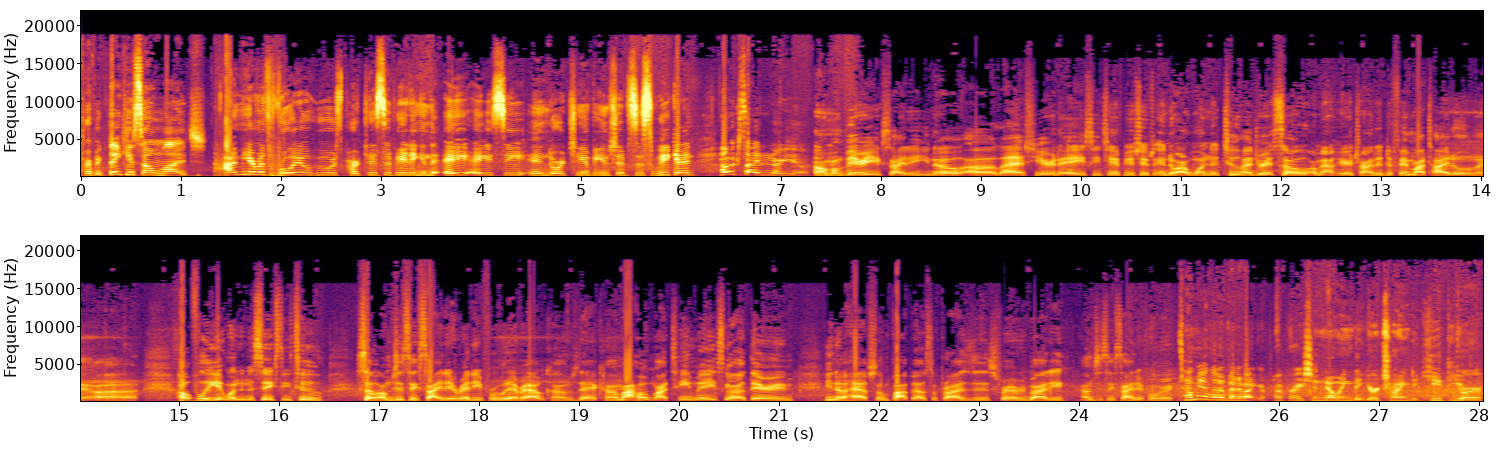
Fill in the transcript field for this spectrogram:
perfect. Thank you so much. I'm here with Royal, who is participating in the AAC Indoor Championships this weekend. How excited are you? Um, I'm very excited. You know, uh, last year in the AAC Championships indoor, I won the 200, so I'm out here trying to defend my title and uh, hopefully get one in the 62. So I'm just excited, ready for whatever outcomes that come. I hope my teammates go out there and you know have some pop-out surprises for everybody. I'm just excited for it. Tell me a little bit about your preparation, knowing that you're trying to keep your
